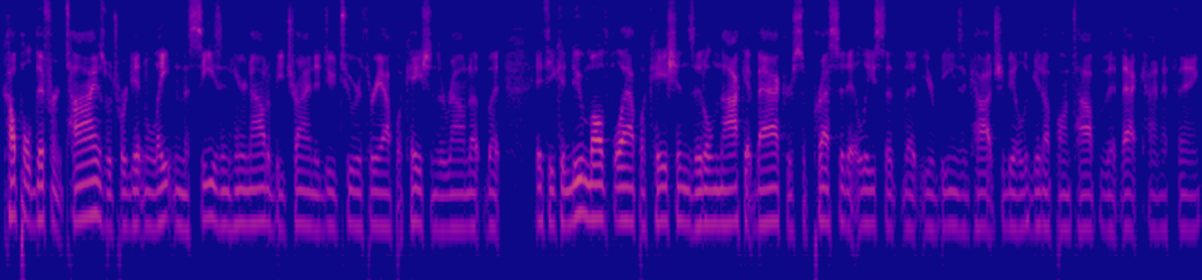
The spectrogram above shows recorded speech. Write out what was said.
couple different times, which we're getting late in the season here now to be trying to do two or three applications around up. But if you can do multiple applications, it'll knock it back or suppress it at least that, that your beans and cotton should be able to get up on top of it, that kind of thing.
